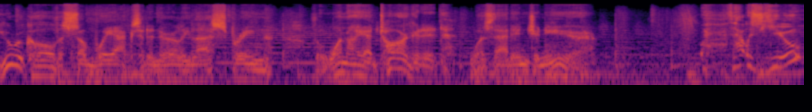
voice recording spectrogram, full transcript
You recall the subway accident early last spring? The one I had targeted was that engineer. That was you?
